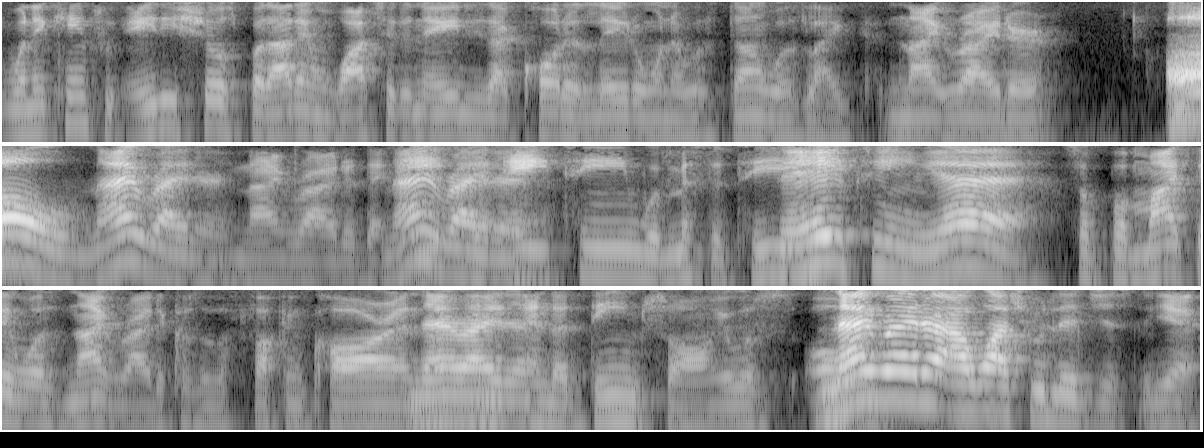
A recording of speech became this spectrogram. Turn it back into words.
when it came to 80s shows, but I didn't watch it in the 80s. I caught it later when it was done. Was like Knight Rider, Oh, Knight Rider. Knight Rider, the Knight eight- Rider. the A-Team with Mr. T. The A team, yeah. So, but my thing was Knight Rider because of the fucking car and Knight the, Rider. and, and the theme song. It was always, Knight Rider, I watched religiously. Yeah.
